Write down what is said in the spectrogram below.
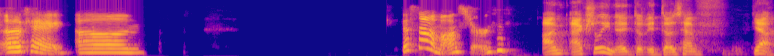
Okay. Um. That's not a monster. I'm actually it, it does have yeah.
